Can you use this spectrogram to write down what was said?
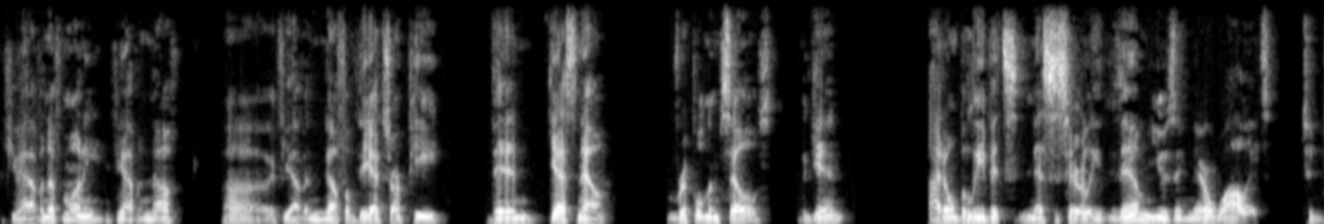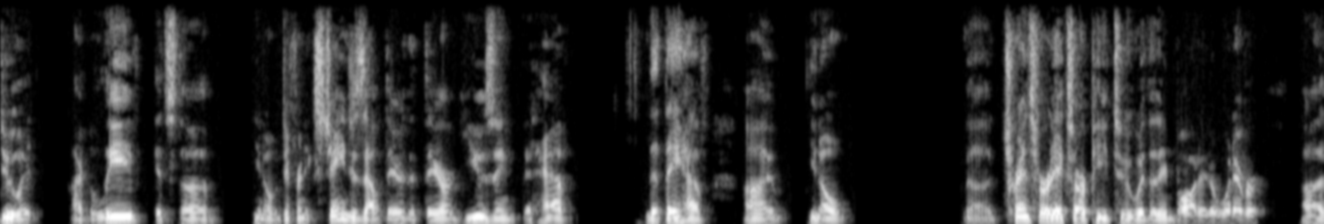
If you have enough money, if you have enough, uh, if you have enough of the XRP, then yes. Now, Ripple themselves, again, I don't believe it's necessarily them using their wallets to do it. I believe it's the you know different exchanges out there that they are using that have that they have uh, you know uh, transferred XRP to, whether they bought it or whatever. Uh,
